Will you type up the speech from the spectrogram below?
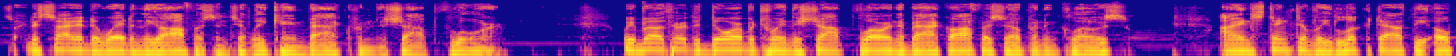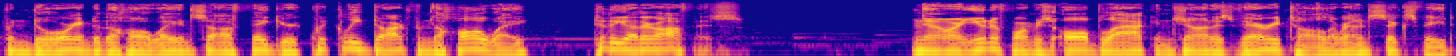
so I decided to wait in the office until he came back from the shop floor. We both heard the door between the shop floor and the back office open and close. I instinctively looked out the open door into the hallway and saw a figure quickly dart from the hallway to the other office. Now, our uniform is all black, and John is very tall, around six feet.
